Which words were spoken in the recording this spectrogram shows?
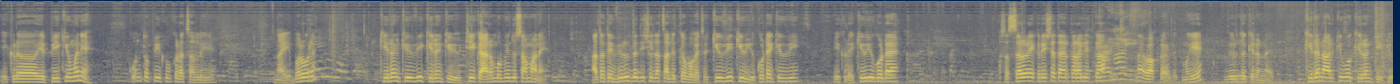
इकडं हे पी क्यू म्हणे. कोणतं पी क्यूकडं चाललं आहे नाही. बरोबर आहे? किरण क्यू व्ही किरण क्यू यू ठीक आहे आरंभ बिंदू समान आहे. आता ते विरुद्ध दिशेला चाललेत का बघायचं? क्यू व्ही क्यू यू कुठं आहे क्यू व्ही इकडे. क्यू यू कुठं आहे? असं सरळ एक रेषा तयार करायलेत का? नाही. वाकडं राहिलेत मग हे विरुद्ध किरण आहेत. किरण आर क्यू व किरण टी क्यू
